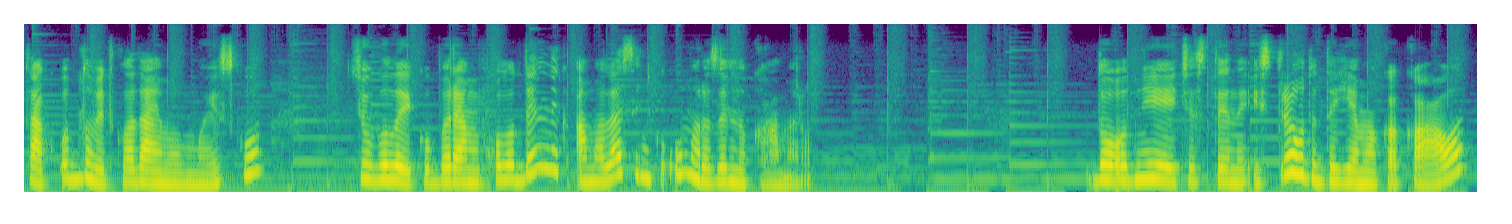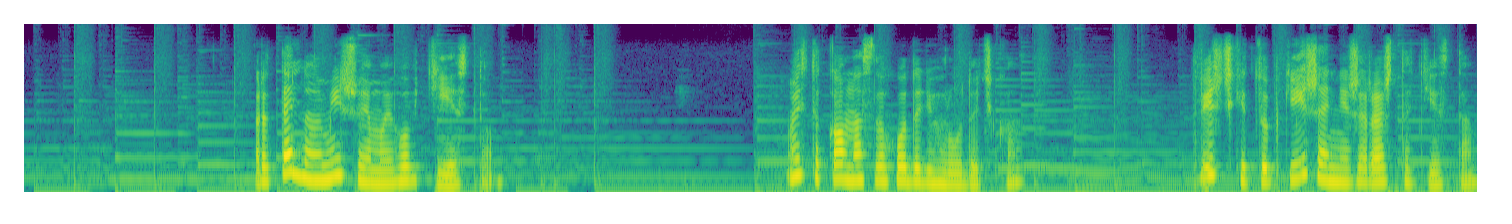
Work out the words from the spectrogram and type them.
Так, одну відкладаємо в миску, цю велику беремо в холодильник, а малесеньку у морозильну камеру. До однієї частини із трьох додаємо какао, ретельно вмішуємо його в тісто. Ось така в нас виходить грудочка. Трішки цупкіша, ніж решта тіста.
